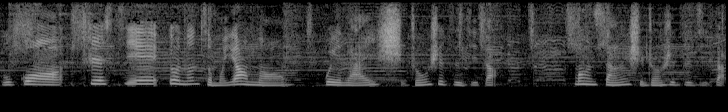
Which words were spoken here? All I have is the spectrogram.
不过这些又能怎么样呢？未来始终是自己的，梦想始终是自己的，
